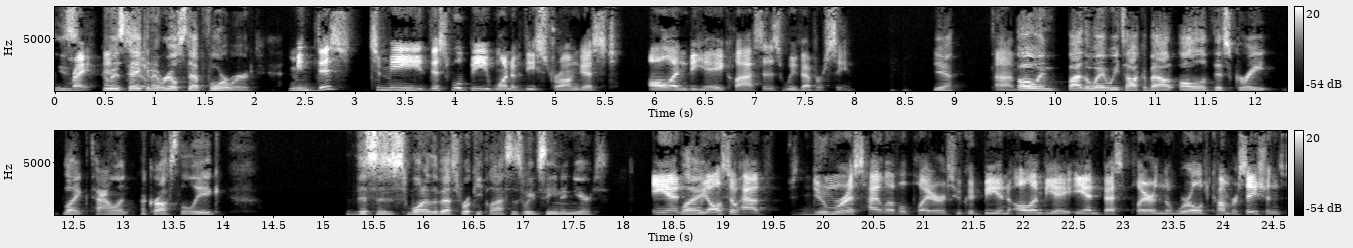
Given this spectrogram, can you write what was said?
a, he's right. who And has taken a real step forward. I mean, this to me, this will be one of the strongest All NBA classes we've ever seen. Yeah. Um, Oh, and by the way, we talk about all of this great like talent across the league. This is one of the best rookie classes we've seen in years. And Like- we also have numerous high level players who could be in all NBA and best player in the world conversations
